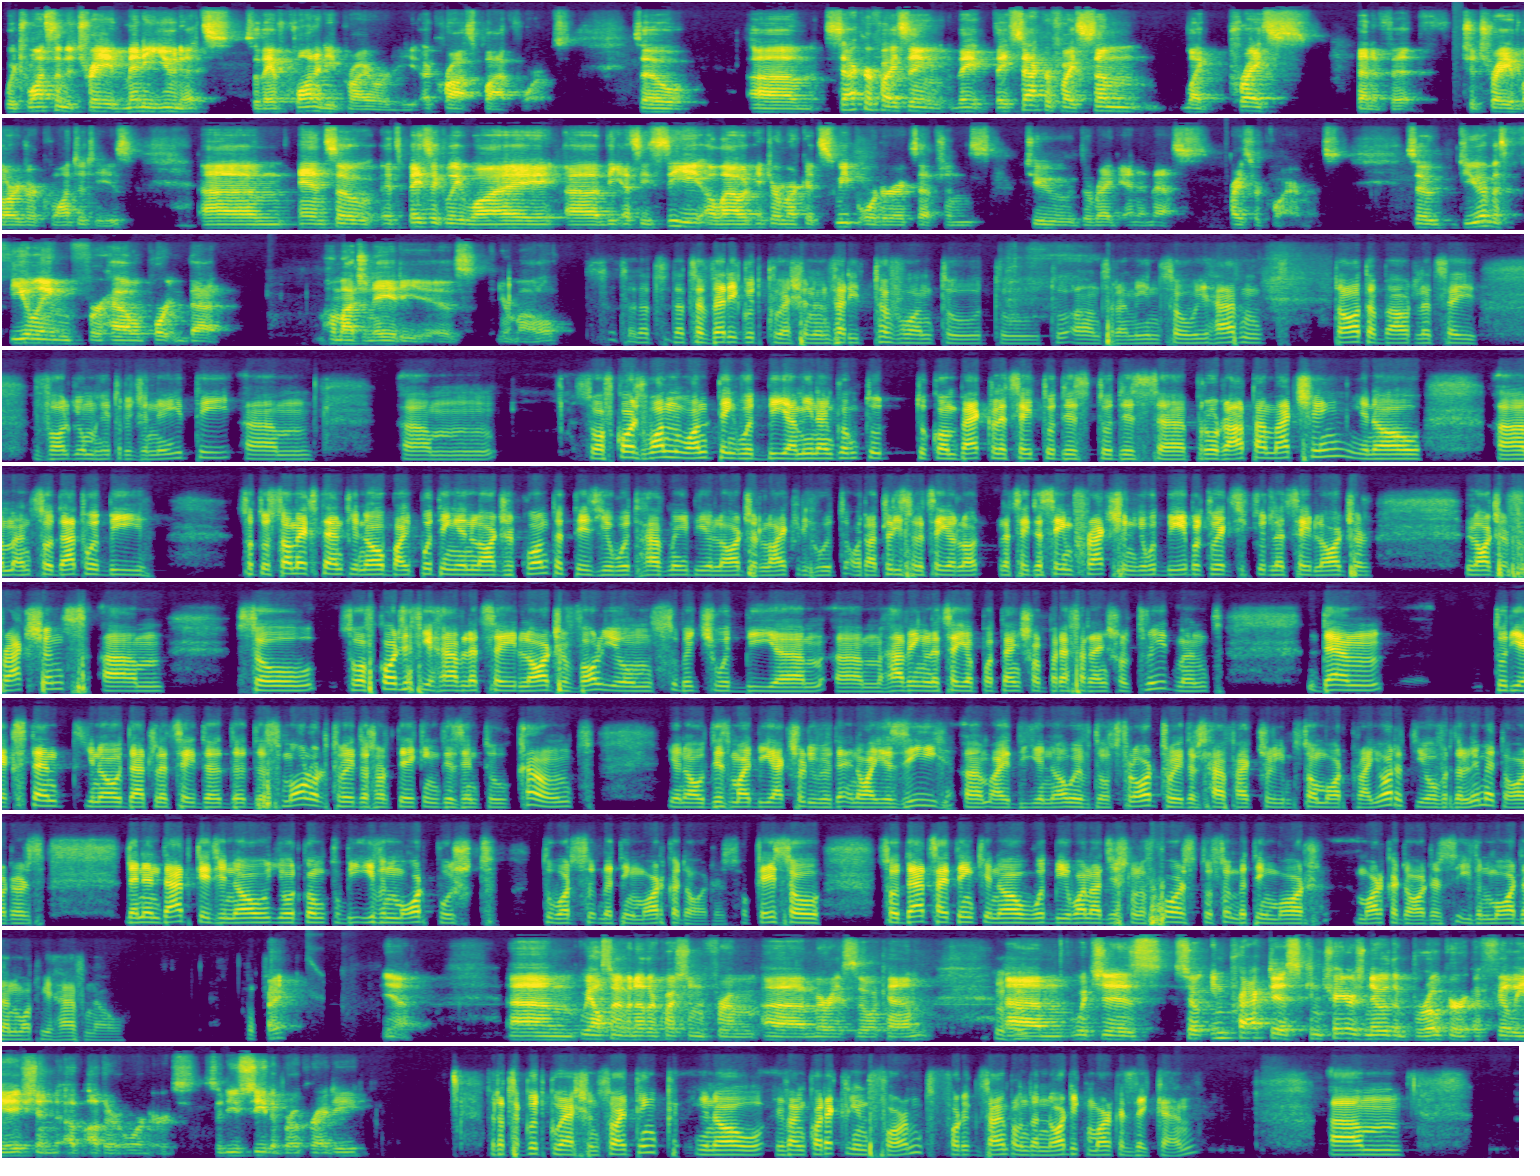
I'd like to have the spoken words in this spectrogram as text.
which wants them to trade many units, so they have quantity priority across platforms. So um, sacrificing, they, they sacrifice some like price benefit to trade larger quantities. Um, and so it's basically why uh, the SEC allowed intermarket sweep order exceptions to the Reg NMS price requirements. So do you have a feeling for how important that homogeneity is in your model? So that's that's a very good question and very tough one to to to answer. I mean, so we haven't thought about let's say volume heterogeneity. Um, um, so of course, one one thing would be, I mean, I'm going to to come back, let's say, to this to this uh, pro rata matching, you know, um, and so that would be, so to some extent, you know, by putting in larger quantities, you would have maybe a larger likelihood, or at least let's say a lot, let's say the same fraction, you would be able to execute, let's say, larger larger fractions. Um, so so of course, if you have, let's say, larger volumes, which would be um, um, having, let's say, a potential preferential treatment, then to the extent you know that let's say the, the, the smaller traders are taking this into account you know this might be actually with the NYSE um, ID you know if those floor traders have actually some more priority over the limit orders then in that case you know you're going to be even more pushed towards submitting market orders okay? So so that's i think you know would be one additional force to submitting more market orders even more than what we have now. Okay? Yeah um, we also have another question from uh, Marius Zoican, mm-hmm. um, which is, so in practice, can traders know the broker affiliation of other orders? So do you see the broker ID? So that's a good question. So I think, you know, if I'm correctly informed, for example, in the Nordic markets, they can. Um,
